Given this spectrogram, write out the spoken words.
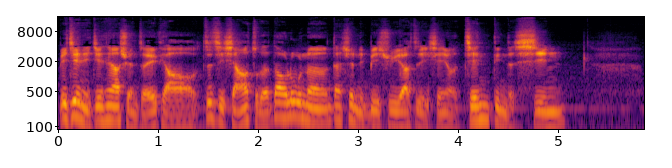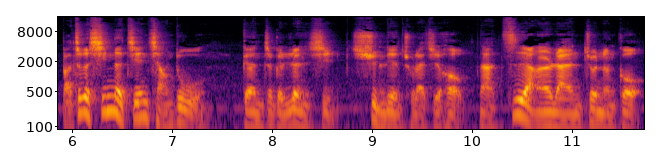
毕竟你今天要选择一条自己想要走的道路呢，但是你必须要自己先有坚定的心，把这个心的坚强度跟这个韧性训练出来之后，那自然而然就能够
